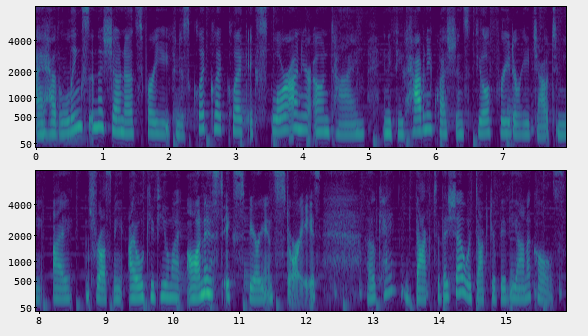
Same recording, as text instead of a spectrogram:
I have links in the show notes for you. You can just click, click, click, explore on your own time. And if you have any questions, feel free to reach out to me. I trust me, I will give you my honest experience stories. Okay, back to the show with Dr. Viviana Coles.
